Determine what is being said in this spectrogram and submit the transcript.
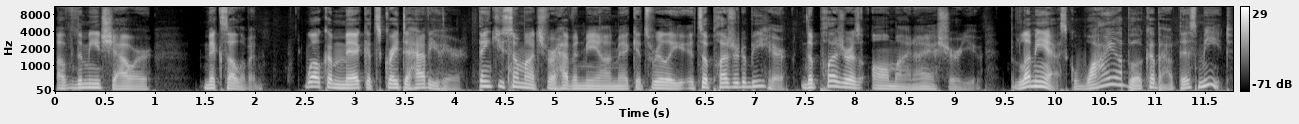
of the Meat Shower, Mick Sullivan. Welcome, Mick. It's great to have you here. Thank you so much for having me on, Mick. It's really it's a pleasure to be here. The pleasure is all mine, I assure you. But let me ask, why a book about this meat?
